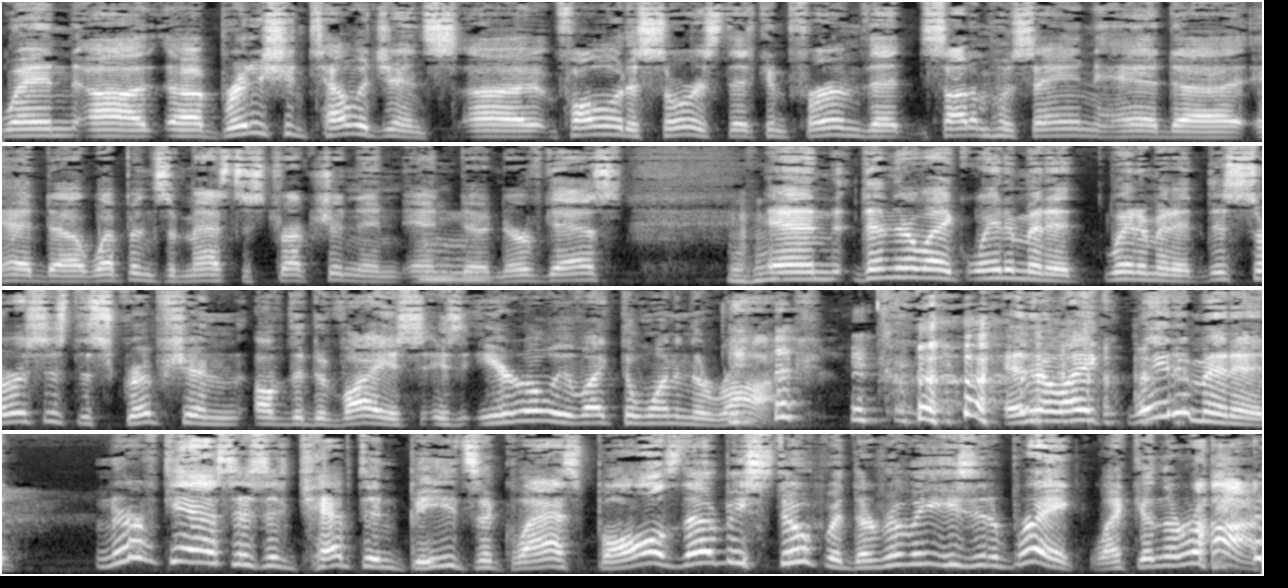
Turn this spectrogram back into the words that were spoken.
When uh, uh, British intelligence uh, followed a source that confirmed that Saddam Hussein had uh, had uh, weapons of mass destruction and, and uh, nerve gas, and then they're like, wait a minute, wait a minute. This source's description of the device is eerily like the one in The Rock. and they're like, wait a minute. Nerve gas isn't kept in beads of glass balls. That would be stupid. They're really easy to break, like in The Rock.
